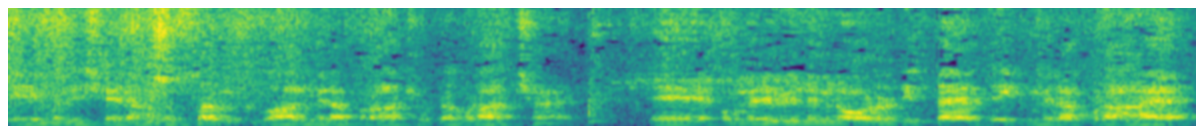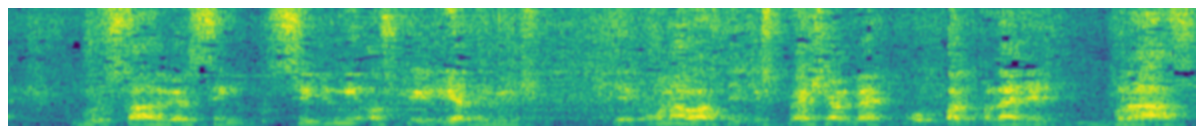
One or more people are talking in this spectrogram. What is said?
ਤੇ ਮਲੇਸ਼ੀਆ ਜਾਂਦੇ ਹੋ। ਇਕਬਾਲ ਮੇਰਾ ਭਰਾ ਛੋਟਾ ਬੜਾ ਅੱਛਾ ਹੈ। ਤੇ ਉਹ ਮੇਰੇ ਵੀਰ ਨੇ ਮੈਨੂੰ ਆਰਡਰ ਦਿੱਤਾ ਹੈ ਤੇ ਇੱਕ ਮੇਰਾ ਭਰਾ ਹੈ ਗੁਰਸਾਗਰ ਸਿੰਘ ਸਿਡਨੀ ਆਸਟ੍ਰੇਲੀਆ ਦੇ ਵਿੱਚ। ਤੇ ਉਹਨਾਂ ਵਾਸਤੇ ਇੱਕ ਸਪੈਸ਼ਲ ਮੈਂ ਕੋਪਰ ਪਲੈਨਟ ਬਰਾਸ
